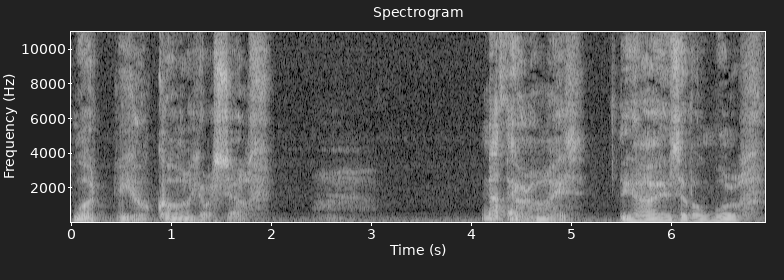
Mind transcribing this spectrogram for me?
What do you call yourself? Nothing. Your eyes. The eyes of a wolf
